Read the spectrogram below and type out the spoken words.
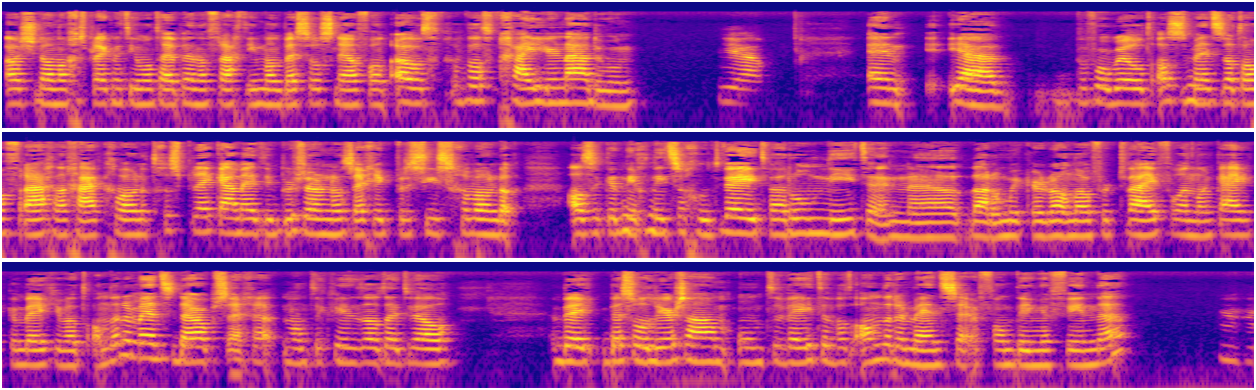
als je dan een gesprek met iemand hebt en dan vraagt iemand best wel snel van, oh, wat, wat ga je hierna doen? Ja, En ja, bijvoorbeeld als mensen dat dan vragen, dan ga ik gewoon het gesprek aan met die persoon. Dan zeg ik precies gewoon dat als ik het nog niet zo goed weet, waarom niet en eh, waarom ik er dan over twijfel. En dan kijk ik een beetje wat andere mensen daarop zeggen. Want ik vind het altijd wel een beetje, best wel leerzaam om te weten wat andere mensen van dingen vinden. Mhm.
